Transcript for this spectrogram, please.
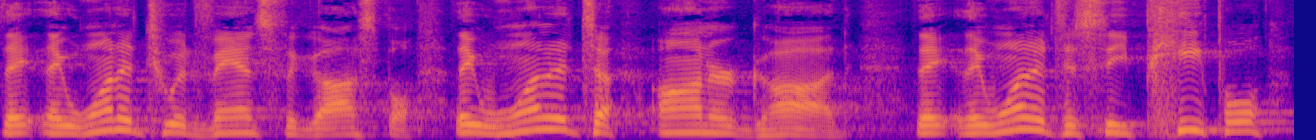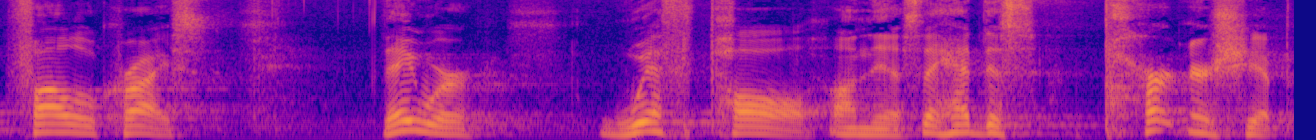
They, they wanted to advance the gospel, they wanted to honor God. They, they wanted to see people follow Christ. They were with Paul on this. They had this partnership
